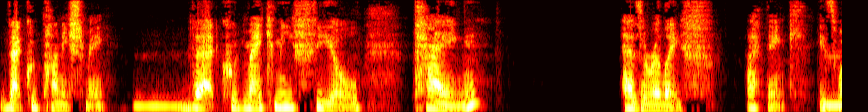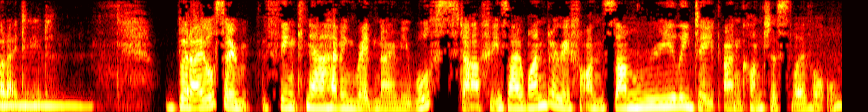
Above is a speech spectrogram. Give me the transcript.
that could punish me, mm. that could make me feel pain as a relief, I think, is what I did. But I also think now, having read Naomi Wolf's stuff, is I wonder if on some really deep unconscious level,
